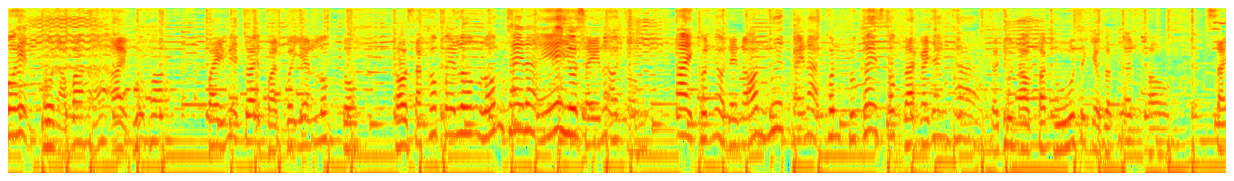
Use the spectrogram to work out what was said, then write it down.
บ่เห็นคนเอาบ้าไอ้ผู้พ่อไปเมียจ้อยปัดบ่เย็นลบตกเขาสั่งเขาไปลงล้มใช้ได้อยู่ใส่นอจงไอ้คนเหงาได้นอนมือไก่หน้าคนผู้เคยสบตาก็ยังท่าจะยุ่นเอาตะคูสเกี่ยวกับเพื่อนเขาใส่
